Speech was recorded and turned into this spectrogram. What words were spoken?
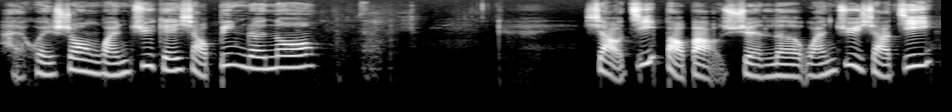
还会送玩具给小病人哦。小鸡宝宝选了玩具小鸡，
